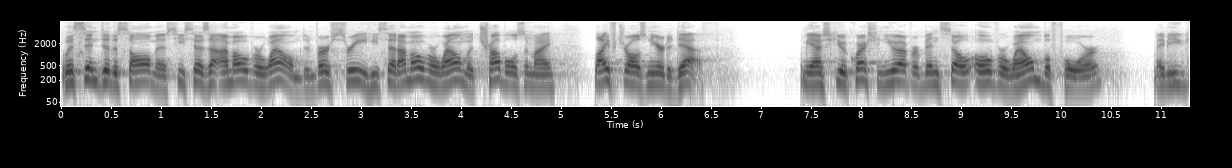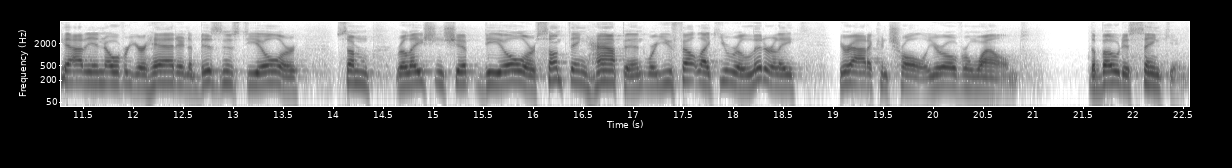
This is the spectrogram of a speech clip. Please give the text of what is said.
Listen to the psalmist. He says, I'm overwhelmed. In verse 3, he said, I'm overwhelmed with troubles and my life draws near to death. Let me ask you a question. You ever been so overwhelmed before? Maybe you got in over your head in a business deal or some relationship deal or something happened where you felt like you were literally you're out of control you're overwhelmed. The boat is sinking.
